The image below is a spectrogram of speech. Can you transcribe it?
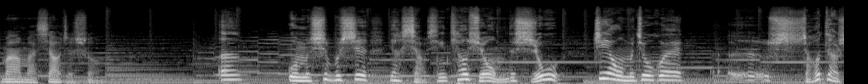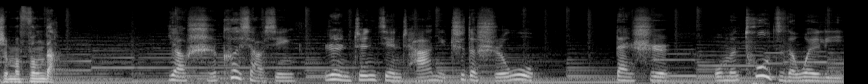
妈妈笑着说：“呃，我们是不是要小心挑选我们的食物？”这样我们就会，呃，少点什么风的。要时刻小心，认真检查你吃的食物。但是，我们兔子的胃里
